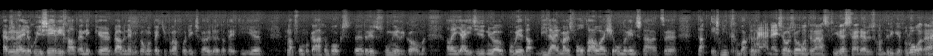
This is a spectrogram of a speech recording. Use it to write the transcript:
Hebben ze een hele goede serie gehad en ik, eh, neem ik wel mijn petje vooraf voor Dick Schreuder. Dat heeft hij eh, knap voor elkaar gebokst. Eh, er is schoen in gekomen. Alleen ja, je ziet het nu ook. Probeer dat, die lijn maar eens vol te houden als je onderin staat. Eh, dat is niet gemakkelijk. Nou ja, nee, sowieso, want de laatste vier wedstrijden hebben ze gewoon drie keer verloren. Hè?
